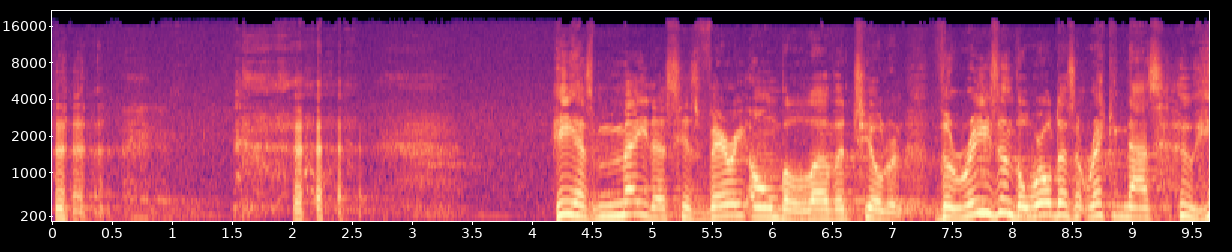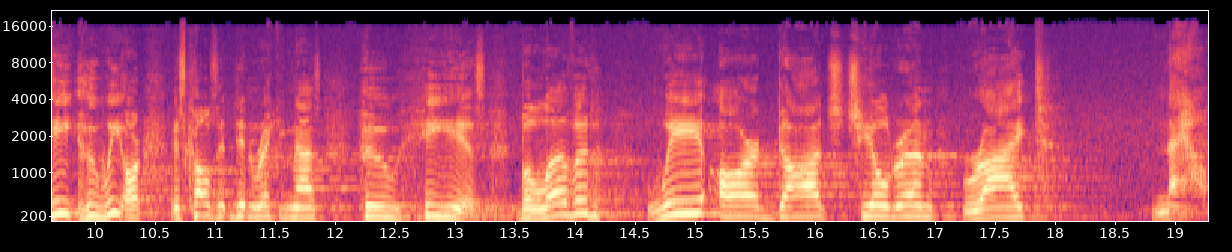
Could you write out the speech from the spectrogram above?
he has made us his very own beloved children. The reason the world doesn't recognize who, he, who we are is because it didn't recognize who he is. Beloved, we are God's children right now.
